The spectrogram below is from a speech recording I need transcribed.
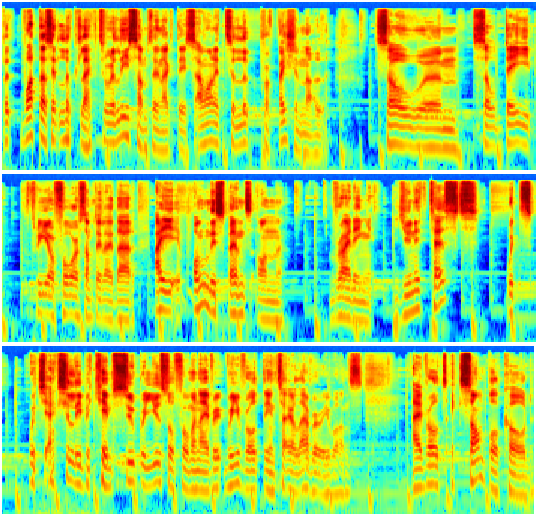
But what does it look like to release something like this? I want it to look professional. So, um, so day three or four, something like that. I only spent on writing unit tests, which which actually became super useful for when I re rewrote the entire library once. I wrote example code.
